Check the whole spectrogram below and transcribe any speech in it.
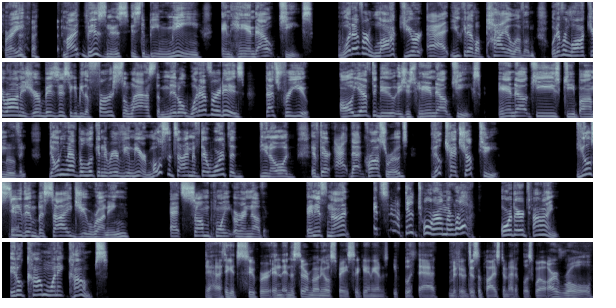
right? my business is to be me and hand out keys. Whatever lock you're at, you can have a pile of them. Whatever lock you're on is your business. It can be the first, the last, the middle, whatever it is, that's for you. All you have to do is just hand out keys. Hand out keys, keep on moving. Don't even have to look in the rearview mirror. Most of the time, if they're worth it, you know, if they're at that crossroads, they'll catch up to you. You'll see yeah. them beside you running at some point or another. And if not, it's not their tour on the rock or their time. It'll come when it comes. Yeah, I think it's super. In, in the ceremonial space, again, I'm to keep with that, but this applies to medical as well. Our role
